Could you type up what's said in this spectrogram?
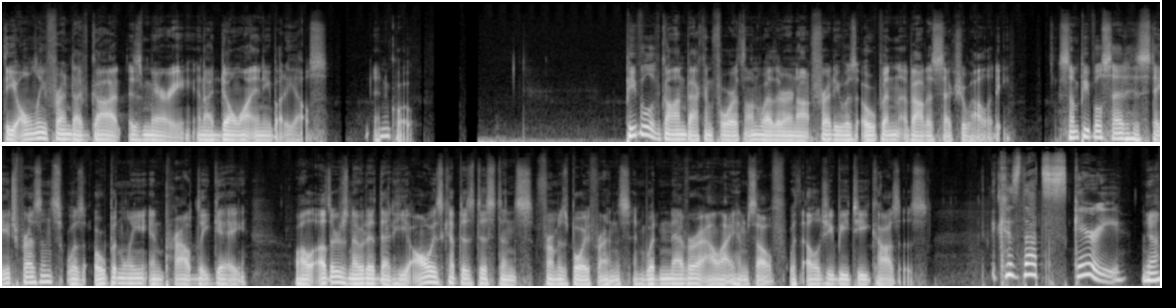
The only friend I've got is Mary, and I don't want anybody else, end quote. People have gone back and forth on whether or not Freddie was open about his sexuality. Some people said his stage presence was openly and proudly gay, while others noted that he always kept his distance from his boyfriends and would never ally himself with LGBT causes. Because that's scary. Yeah.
